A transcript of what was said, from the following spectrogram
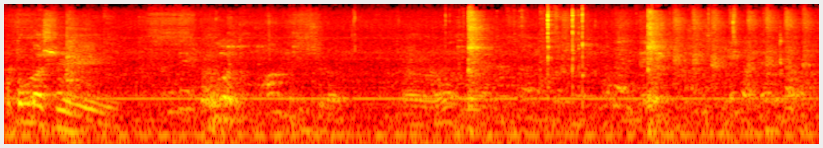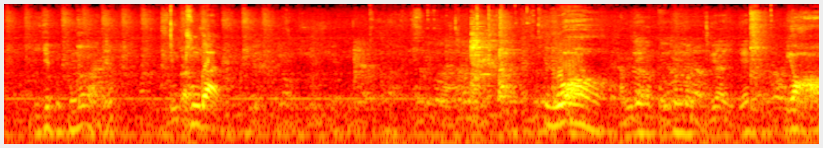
보통 맛이 이게 보통 건 아니야? 중간 우와 단계가 보통 건 뭐야 이게? 야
